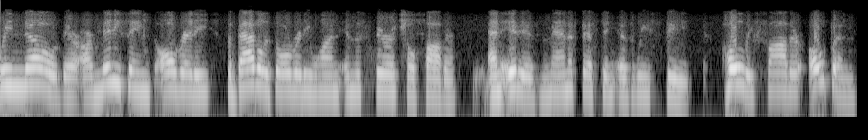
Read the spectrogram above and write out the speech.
We know there are many things already, the battle is already won in the spiritual, Father, and it is manifesting as we speak. Holy Father, open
